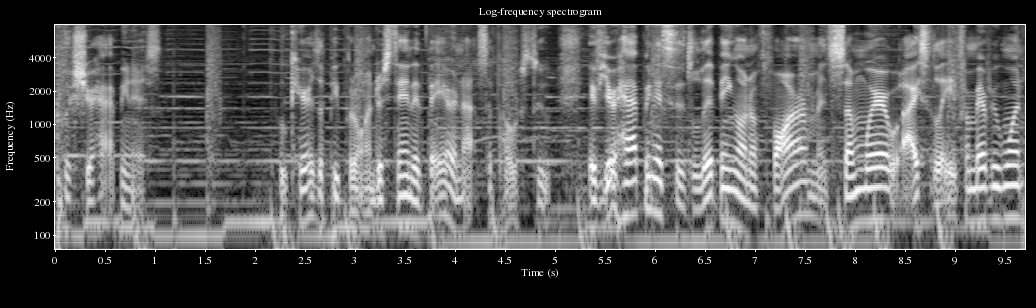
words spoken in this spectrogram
Push your happiness. Who cares if people don't understand that they are not supposed to? If your happiness is living on a farm and somewhere isolated from everyone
